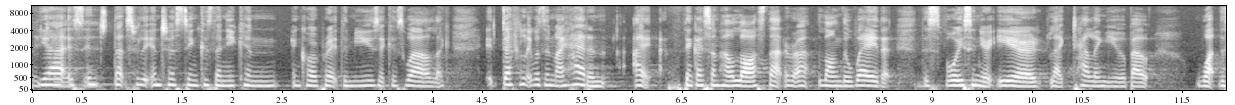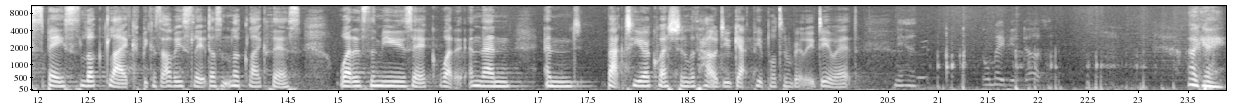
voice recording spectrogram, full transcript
yeah, it's in, that's really interesting because then you can incorporate the music as well. Like, it definitely was in my head, and I think I somehow lost that along the way. That this voice in your ear, like telling you about what the space looked like because obviously it doesn't look like this. What is the music? What and then and back to your question with how do you get people to really do it? Yeah. Or maybe it does. Okay,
